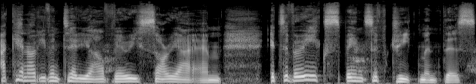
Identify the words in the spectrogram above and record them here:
I cannot even tell you how very sorry I am. It's a very expensive treatment this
